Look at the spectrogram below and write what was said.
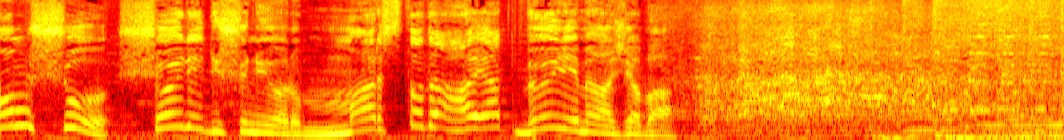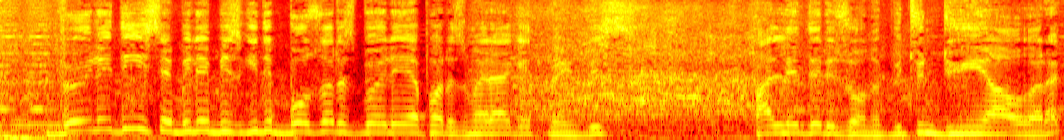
Son durumum şu. Şöyle düşünüyorum. Mars'ta da hayat böyle mi acaba? Böyle değilse bile biz gidip bozarız böyle yaparız merak etmeyin. Biz hallederiz onu bütün dünya olarak.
